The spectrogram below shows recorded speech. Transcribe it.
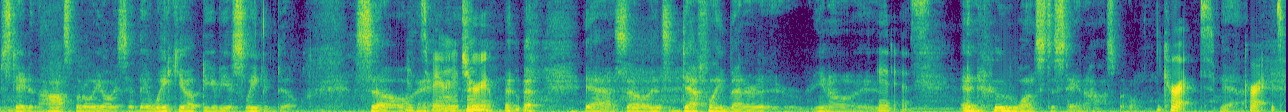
stayed in the hospital, he always said they wake you up to give you a sleeping pill. So it's very true. yeah, so it's definitely better, you know. It is. And who wants to stay in a hospital? Correct. Yeah. Correct.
